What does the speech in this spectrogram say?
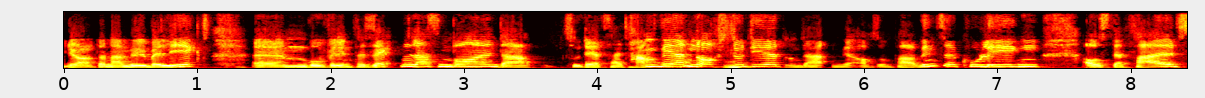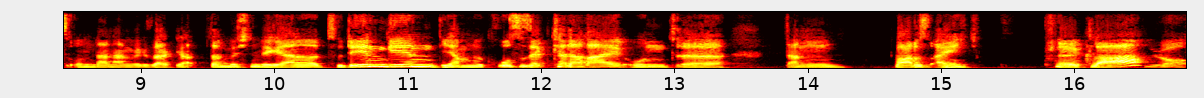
ja, dann haben wir überlegt, ähm, wo wir den versekten lassen wollen. Da zu der Zeit haben wir ja noch studiert und da hatten wir auch so ein paar Winzerkollegen aus der Pfalz und dann haben wir gesagt, ja, dann möchten wir gerne zu denen gehen. Die haben eine große Sektkellerei und äh, dann war das eigentlich schnell klar. Ja.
